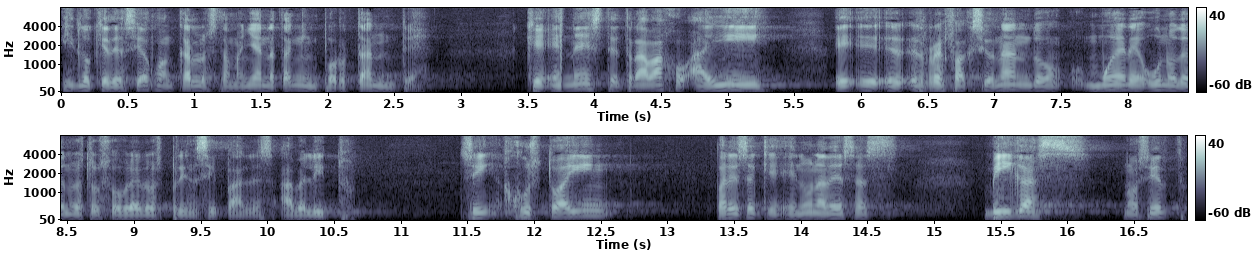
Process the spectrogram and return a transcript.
Y lo que decía Juan Carlos esta mañana, tan importante, que en este trabajo ahí eh, eh, eh, refaccionando, muere uno de nuestros obreros principales, Abelito. ¿Sí? Justo ahí, parece que en una de esas vigas, ¿no es cierto?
